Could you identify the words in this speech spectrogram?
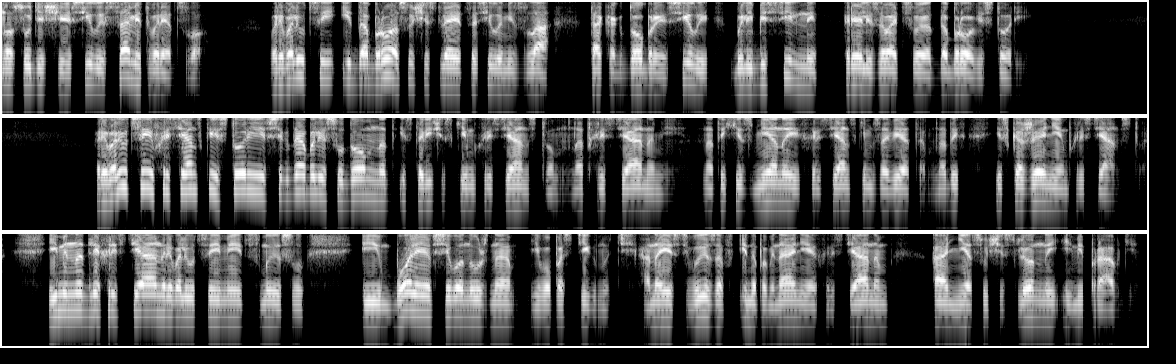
но судящие силы сами творят зло. В революции и добро осуществляется силами зла, так как добрые силы были бессильны реализовать свое добро в истории. Революции в христианской истории всегда были судом над историческим христианством, над христианами, над их изменой христианским заветам, над их искажением христианства. Именно для христиан революция имеет смысл, и им более всего нужно его постигнуть. Она есть вызов и напоминание христианам о неосуществленной ими правде.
